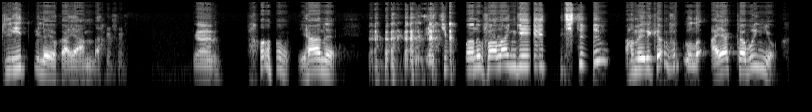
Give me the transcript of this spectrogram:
Cleat bile yok ayağında. yani. yani ekipmanı falan geçtim. Amerikan futbolu ayakkabın yok.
